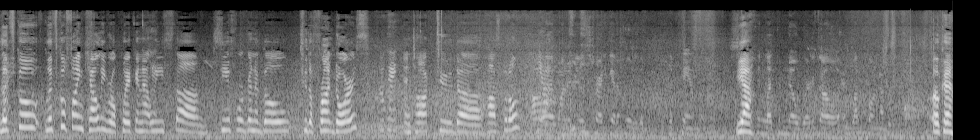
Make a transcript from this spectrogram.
Let's go. Let's go find Kelly real quick and at least um, see if we're gonna go to the front doors Okay. and talk to the hospital. all Yeah. I want to do is try to get a hold of the, the family. So Yeah. I can let them know where to go and what phone number to call. Okay.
